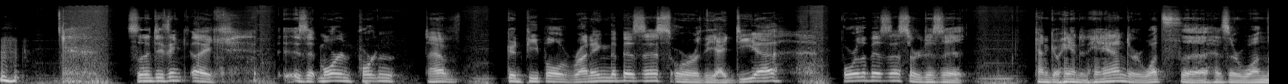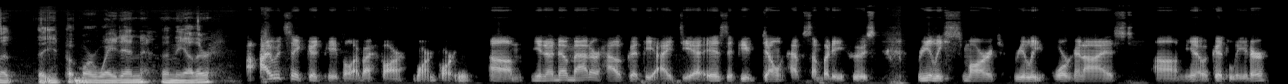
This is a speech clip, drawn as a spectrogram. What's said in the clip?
Mm-hmm. So then do you think like is it more important to have good people running the business or the idea for the business or does it kind of go hand in hand or what's the is there one that that you put more weight in than the other? I would say good people are by far more important. Um, you know, no matter how good the idea is, if you don't have somebody who's really smart, really organized, um, you know, a good leader,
